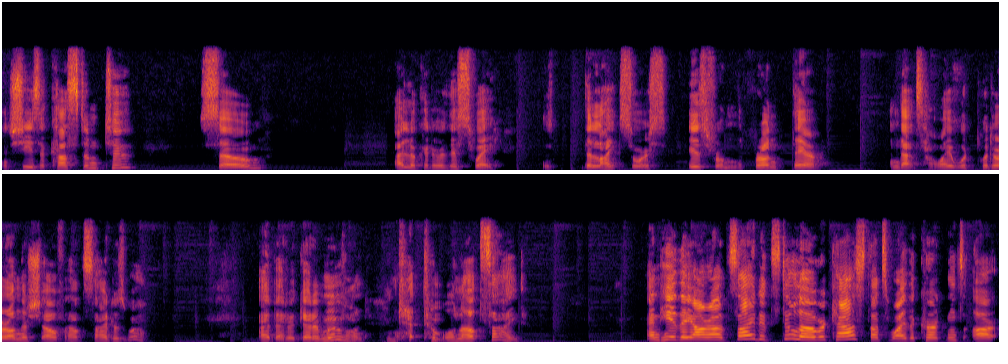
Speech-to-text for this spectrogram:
that she's accustomed to. So I look at her this way. The light source is from the front there. And that's how I would put her on the shelf outside as well. I better get a move on and get them all outside. And here they are outside. It's still overcast. That's why the curtains are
